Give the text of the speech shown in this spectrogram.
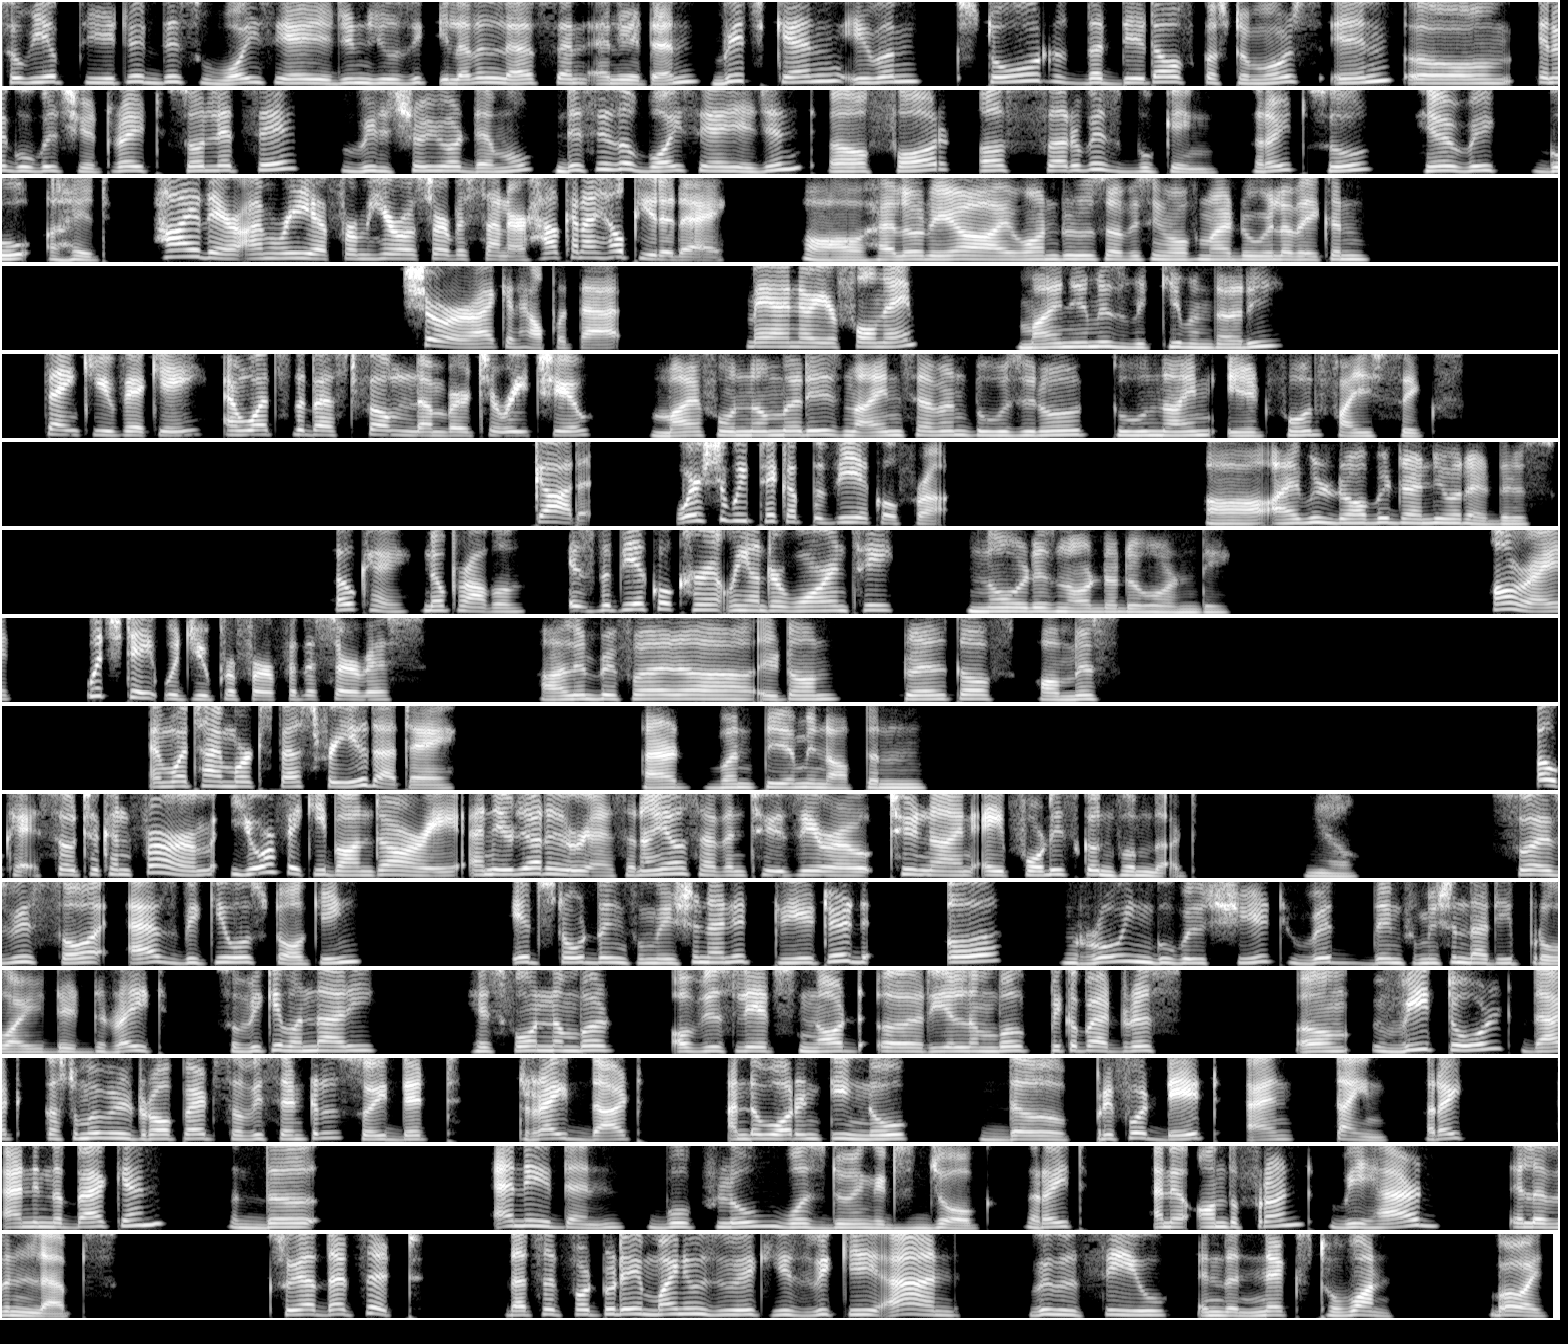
So we have created this voice AI agent using ElevenLabs and n8n, which can even store the data of customers in um, in a Google Sheet, right? So let's say we'll show you a demo. This is a voice AI agent uh, for a service booking, right? So here we go ahead. Hi there, I'm Ria from Hero Service Center. How can I help you today? Oh, hello Ria, I want to do servicing of my two-wheeler vehicle. Sure, I can help with that. May I know your full name? My name is Vicky Bandari. Thank you, Vicky. And what's the best phone number to reach you? My phone number is 9720298456. Got it. Where should we pick up the vehicle from? Uh, I will drop it at your address. Okay, no problem. Is the vehicle currently under warranty? No, it is not under warranty. All right. Which date would you prefer for the service? I will prefer uh, it on 12th of August. And what time works best for you that day? at 1 p.m. in afternoon. Okay, so to confirm, you're Vicky Bondari and your data is an IO7202984. Please confirm that. Yeah. So as we saw, as Vicky was talking, it stored the information and it created a row in Google Sheet with the information that he provided, right? So Vicky Bandari, his phone number, obviously it's not a real number, pickup address. Um, we told that customer will drop at service center. so he did write that and the warranty know the preferred date and time, right? And in the back end, the n8n workflow was doing its job, right? And on the front, we had ElevenLabs. So yeah, that's it. That's it for today. My name is Vivek, he's Vicky, and we will see you in the next one. Bye-bye.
